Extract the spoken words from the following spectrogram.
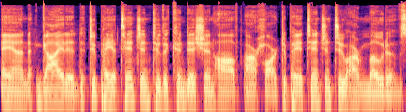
and guided to pay attention to the condition of our heart, to pay attention to our motives.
